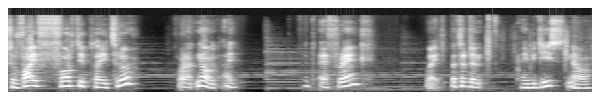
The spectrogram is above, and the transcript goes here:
Survive 40 playthrough? Well, no, I... F rank. Wait, better than maybe this? No.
